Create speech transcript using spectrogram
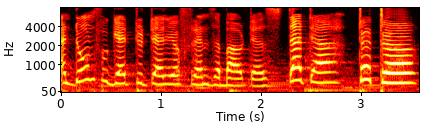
and don't forget to tell your friends about us. Tata! Ta ta!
